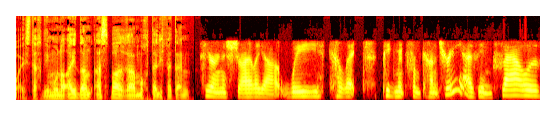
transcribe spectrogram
ويستخدمون ايضا اصباغ مختلفه Here in Australia, we collect pigment from country, as in flowers,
